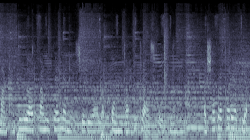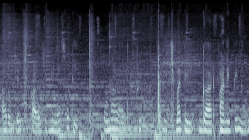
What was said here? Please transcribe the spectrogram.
माठातील गार पाणी प्यायल्याने शरीराला कोणताही त्रास होत नाही. अशा प्रकारे आपल्या आरोग्याची काळजी घेण्यासाठी उन्हाळ्यात फ्री फ्रीजमधील गार पाणी पिणं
